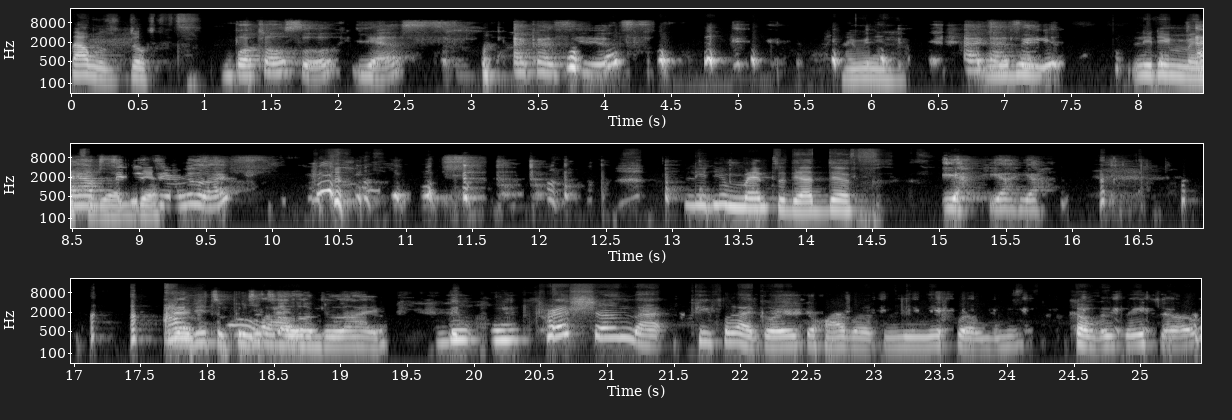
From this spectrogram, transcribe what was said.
That was just But also, yes, I can see it. I mean I can see it. Leading men I to have their seen death. it in real life. Leading men to their death. Yeah, yeah, yeah. I Ready to put it all on the line. the impression that people are going to have of me from these conversations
